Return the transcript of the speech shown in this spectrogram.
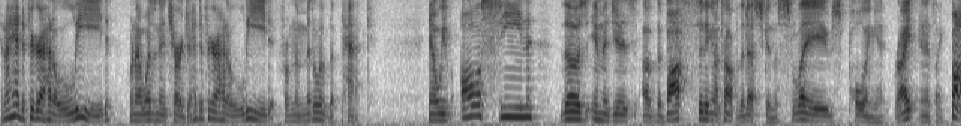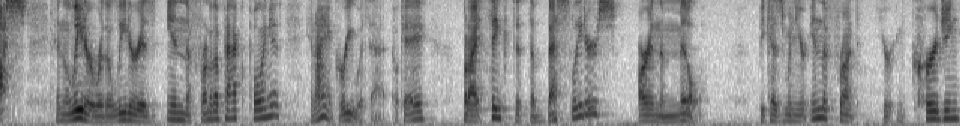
And I had to figure out how to lead when I wasn't in charge. I had to figure out how to lead from the middle of the pack. Now, we've all seen those images of the boss sitting on top of the desk and the slaves pulling it, right? And it's like boss and the leader, where the leader is in the front of the pack pulling it. And I agree with that, okay? But I think that the best leaders are in the middle because when you're in the front, you're encouraging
